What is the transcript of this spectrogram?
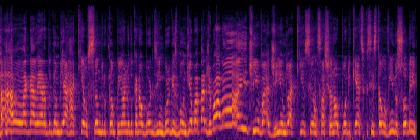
Fala galera do Gambiarra, aqui é o Sandro Campanholi do canal Boards Burgers. Bom dia, boa tarde, boa noite! Invadindo aqui o sensacional podcast que vocês estão ouvindo sobre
